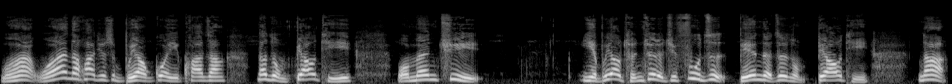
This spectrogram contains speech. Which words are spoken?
文案文案的话就是不要过于夸张，那种标题我们去也不要纯粹的去复制别人的这种标题，那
